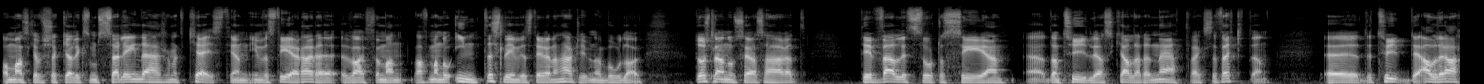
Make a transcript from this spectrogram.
om man ska försöka liksom sälja in det här som ett case till en investerare, varför man, varför man då inte skulle investera i den här typen av bolag. Då skulle jag nog säga så här att det är väldigt svårt att se eh, den tydliga så kallade nätverkseffekten. Eh, det, ty det allra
